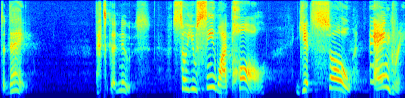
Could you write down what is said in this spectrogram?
today. That's good news. So you see why Paul gets so angry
